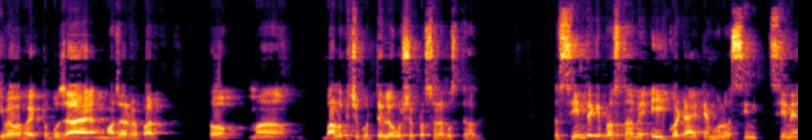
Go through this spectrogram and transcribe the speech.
কীভাবে হয় একটু বোঝা মজার ব্যাপার। তো ভালো কিছু করতে হলে অবশ্যই প্রশ্নটা বুঝতে হবে। তো সিন থেকে প্রশ্ন হবে, এই কয়টা আইটেম হলো সিন সিনে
